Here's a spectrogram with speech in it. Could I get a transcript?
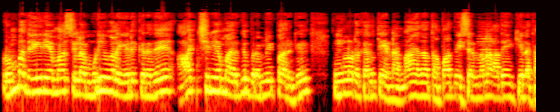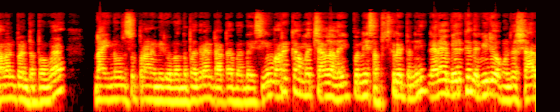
ரொம்ப தைரியமா சில முடிவுகளை எடுக்கிறது. ஆச்சரியமா இருக்கு பிரமிப்பா இருக்கு. உங்களோட கருத்து என்ன? நான் ஏதாவது தப்பா பேசியிருந்தேன்னா அதையும் கீழே கமெண்ட் பண்ணிட்டு போங்க. நான் இன்னொரு சூப்பரான வீடியோல வந்து பாக்குறேன் டாடா பை பைசியும் மறக்காம சேனலை லைக் பண்ணி சப்ஸ்கிரைப் பண்ணி நிறைய பேருக்கு இந்த வீடியோ கொஞ்சம் ஷேர்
